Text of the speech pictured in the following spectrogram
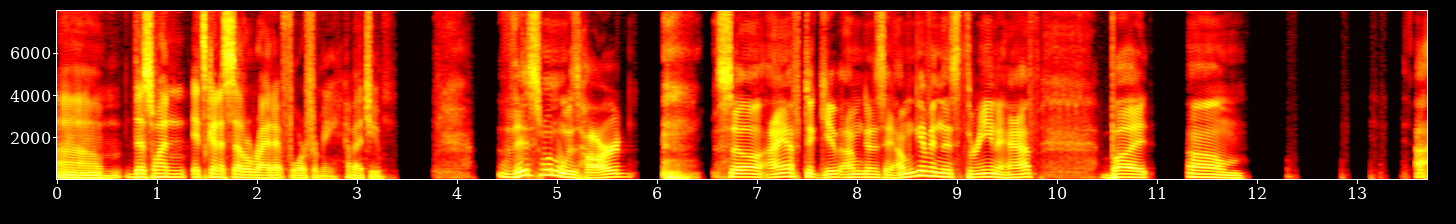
Um, This one it's gonna settle right at four for me. How about you? this one was hard. so I have to give I'm gonna say I'm giving this three and a half, but um I,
